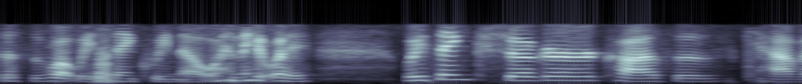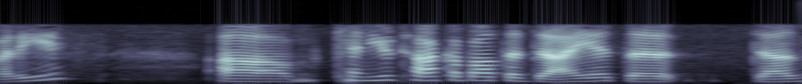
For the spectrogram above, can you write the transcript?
this is what we think we know anyway. We think sugar causes cavities. Um, can you talk about the diet that does,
